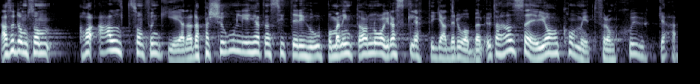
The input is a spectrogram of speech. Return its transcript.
Alltså de som har allt som fungerar, där personligheten sitter ihop och man inte har några skelett i garderoben. Utan han säger, jag har kommit för de sjuka.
